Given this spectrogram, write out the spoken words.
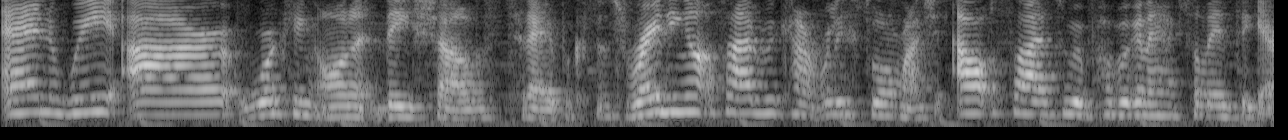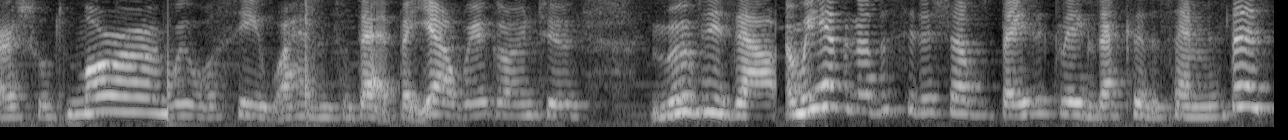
And we are working on these shelves today because it's raining outside. We can't really store much outside, so we're probably going to have to leave the garage till tomorrow. We will see what happens with that. But yeah, we're going to move these out. And we have another set of shelves basically exactly the same as this,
